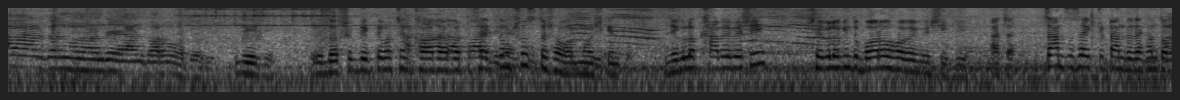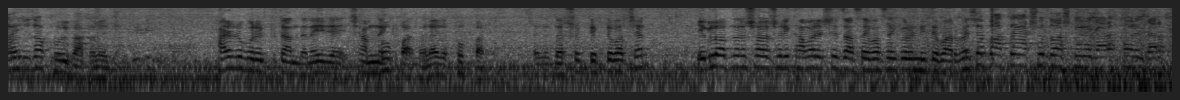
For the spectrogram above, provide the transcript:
আবার ধরেন মনে হন যে আমি গর্ভবতী জি জি। দর্শক দেখতে পাচ্ছেন খাওয়া দাওয়া করতেছে একদম সুস্থ সবল মহিষ কিন্তু। যেগুলো খাবে বেশি সেগুলো কিন্তু বড় হবে বেশি। আচ্ছা চাম চাষা একটু টানতে দেখান তো। ভাই খুবই পাতল এই যে। হাড়ের উপরে একটু টান দেন এই যে সামনে খুব পাতল এই যে খুব পাতল। দর্শক দেখতে পাচ্ছেন এগুলো আপনারা সরাসরি খামার এসে যাচাই বাছাই করে নিতে পারবেন। এসব বাচ্চা একশো দশ করে গারস্থ গারস্থ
